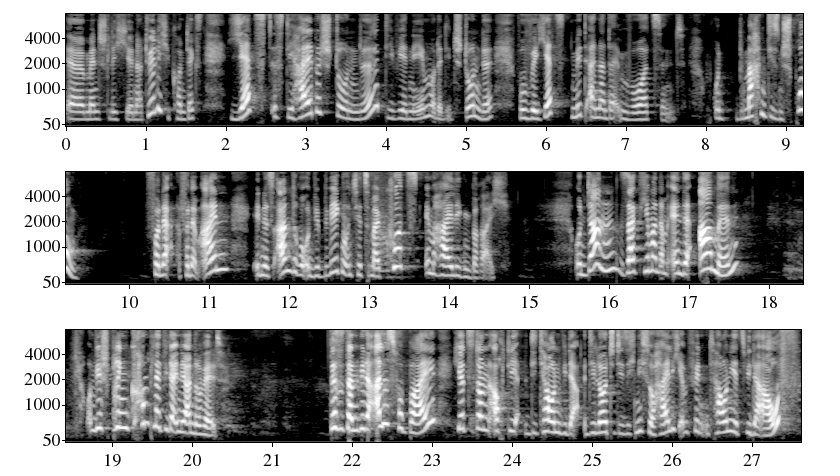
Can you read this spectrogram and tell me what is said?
äh, menschliche, natürliche Kontext. Jetzt ist die halbe Stunde, die wir nehmen, oder die Stunde, wo wir jetzt miteinander im Wort sind. Und wir machen diesen Sprung von, der, von dem einen in das andere und wir bewegen uns jetzt mal kurz im heiligen Bereich. Und dann sagt jemand am Ende Amen und wir springen komplett wieder in die andere Welt. Das ist dann wieder alles vorbei. Jetzt dann auch die, die tauen wieder, die Leute, die sich nicht so heilig empfinden, tauen jetzt wieder auf,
